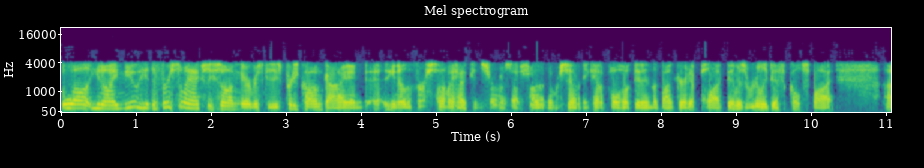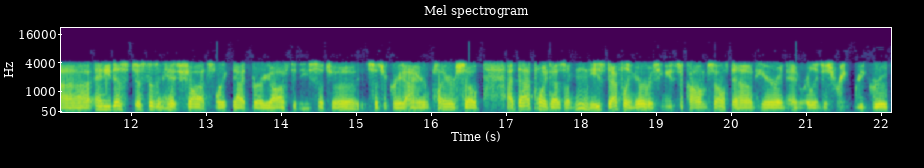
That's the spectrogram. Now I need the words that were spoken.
Well, you know, I knew he, the first time I actually saw him nervous because he's a pretty calm guy, and uh, you know, the first time I had concern was that shot number seven. He kind of pull hooked it in the bunker and it plugged. It was a really difficult spot. Uh, and he just just doesn't hit shots like that very often. He's such a such a great iron player. So at that point, I was like, hmm, he's definitely nervous. He needs to calm himself down here and, and really just re- regroup.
